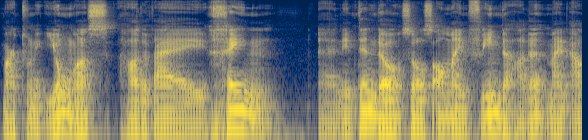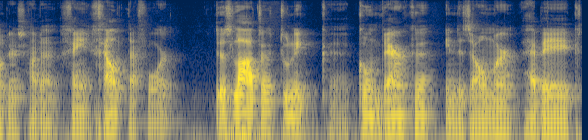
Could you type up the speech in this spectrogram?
maar toen ik jong was, hadden wij geen uh, Nintendo zoals al mijn vrienden hadden. Mijn ouders hadden geen geld daarvoor. Dus later, toen ik uh, kon werken in de zomer, heb ik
